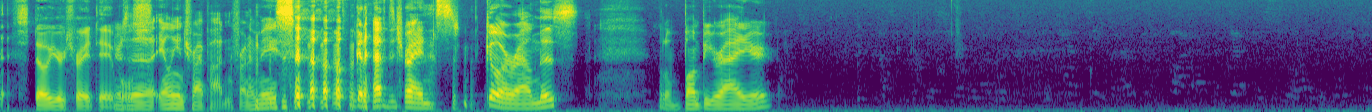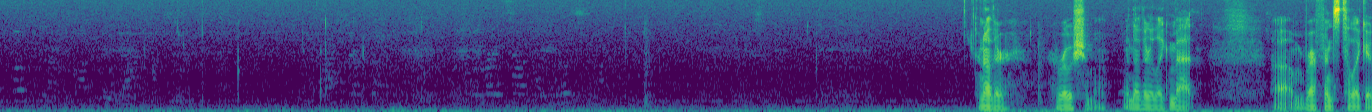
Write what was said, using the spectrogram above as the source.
Stow your tray tables. There's an alien tripod in front of me, so I'm gonna have to try and go around this little bumpy ride here. Another Hiroshima, another like Matt um, reference to like a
